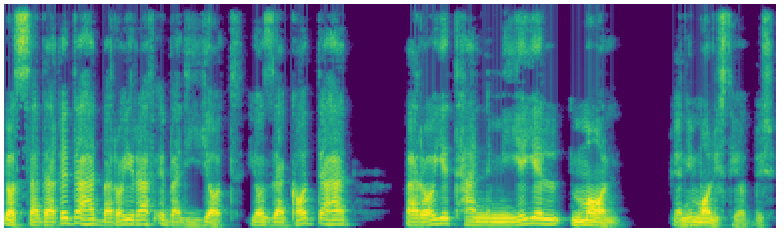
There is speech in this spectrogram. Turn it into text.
یا صدقه دهد برای رفع بلیات یا زکات دهد برای تنمیه مال یعنی مالش زیاد بشه.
